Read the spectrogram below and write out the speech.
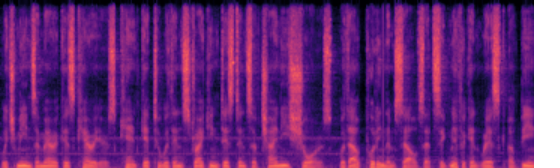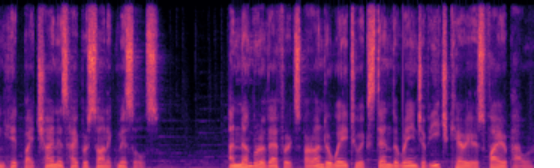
which means America's carriers can't get to within striking distance of Chinese shores without putting themselves at significant risk of being hit by China's hypersonic missiles. A number of efforts are underway to extend the range of each carrier's firepower,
